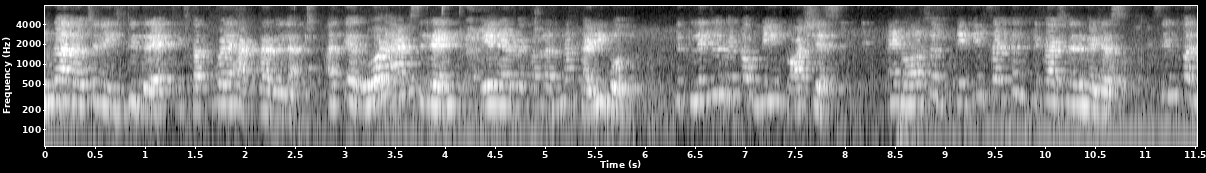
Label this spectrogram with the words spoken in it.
ಮುಂದಾಲೋಚನೆ ಇದ್ದಿದ್ರೆ ಈ ತಪ್ಪುಗಳೇ ಆಗ್ತಾ ಇರಲಿಲ್ಲ. ಅದಕ್ಕೆ ರೋಡ್ ಆಕ್ಸಿಡೆಂಟ್ ಏನ್ ಹೇಳ್ಬೇಕಂದ್ರೆ ಅದನ್ನ ತಡಿಬಹುದು with little bit of being cautious and also taking certain precautionary measures simple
